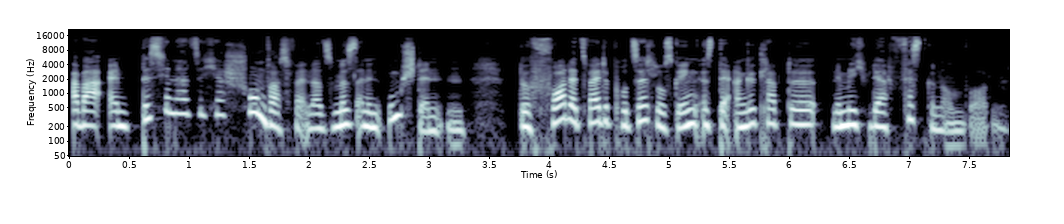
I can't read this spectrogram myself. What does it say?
Aber ein bisschen hat sich ja schon was verändert, zumindest an den Umständen. Bevor der zweite Prozess losging, ist der Angeklagte nämlich wieder festgenommen worden.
